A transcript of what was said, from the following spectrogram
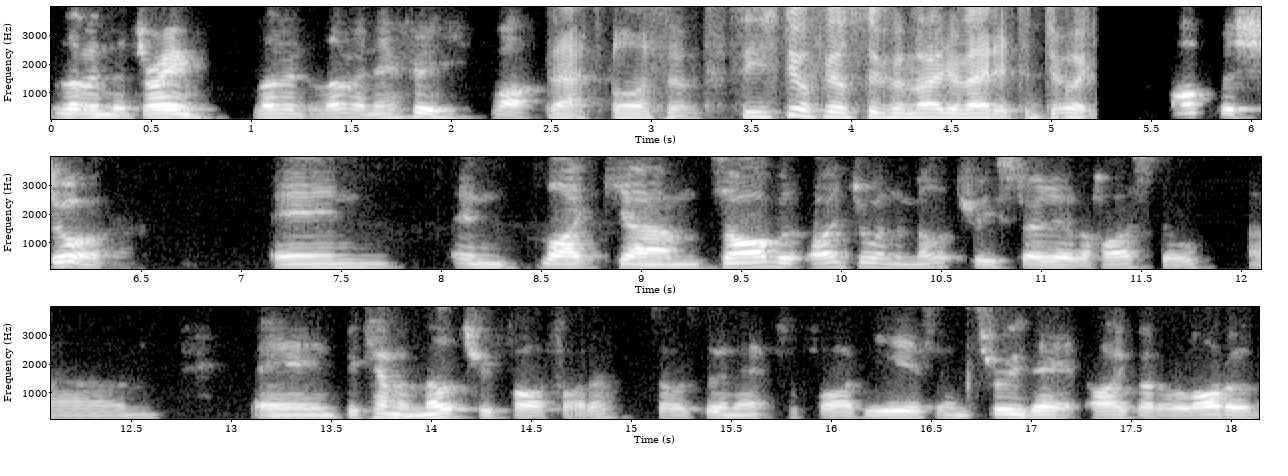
living the dream, living, living every, well. That's awesome. So you still feel super motivated to do it? Oh, for sure. And and like um, so I, I joined the military straight out of high school um, and become a military firefighter. So i was doing that for five years and through that i got a lot of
